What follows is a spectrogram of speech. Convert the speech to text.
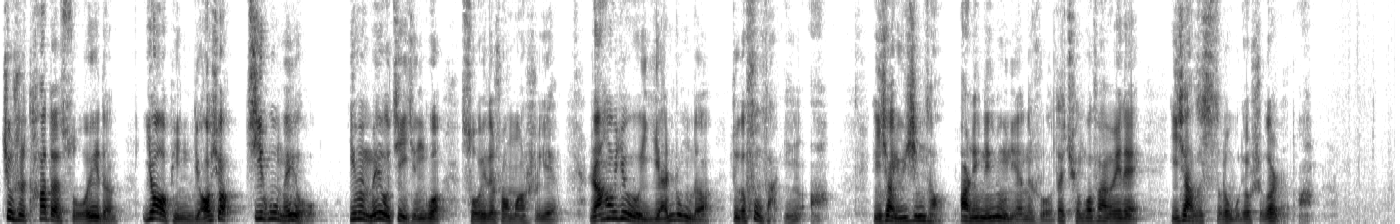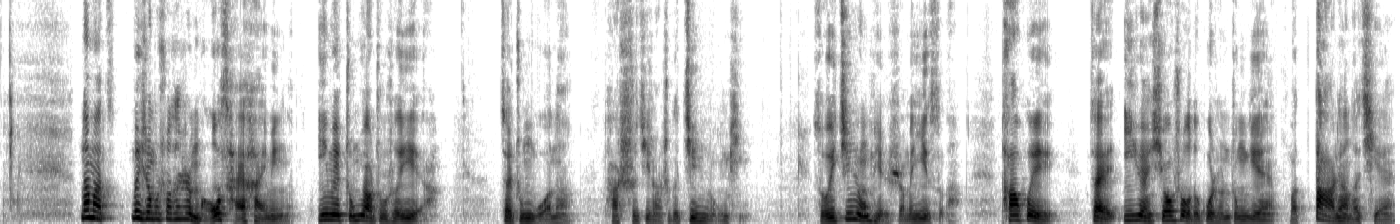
就是它的所谓的药品疗效几乎没有，因为没有进行过所谓的双盲实验，然后又有严重的这个副反应啊。你像鱼腥草，二零零六年的时候，在全国范围内一下子死了五六十个人啊。那么，为什么说它是谋财害命呢？因为中药注射液啊，在中国呢，它实际上是个金融品。所谓金融品是什么意思呢？它会在医院销售的过程中间，把大量的钱、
